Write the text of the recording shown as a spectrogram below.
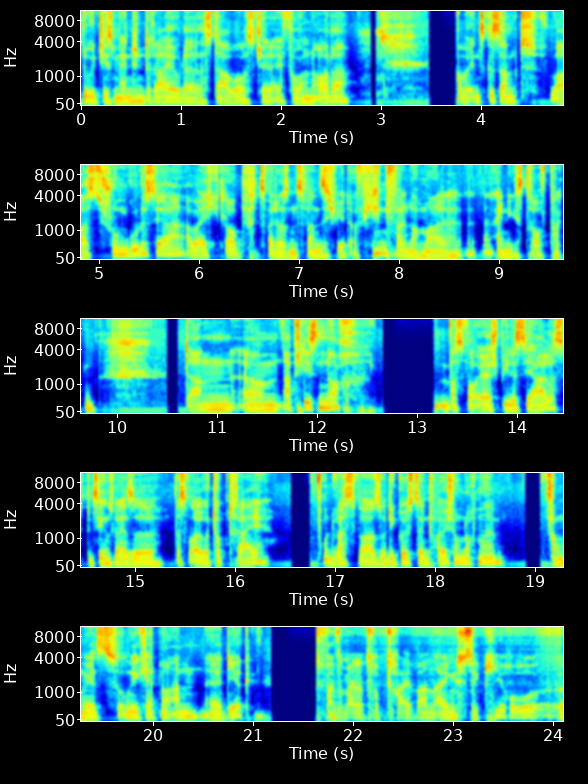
Luigi's Mansion 3 oder Star Wars Jedi Fallen Order. Aber insgesamt war es schon ein gutes Jahr, aber ich glaube, 2020 wird auf jeden Fall nochmal einiges draufpacken. Dann ähm, abschließend noch, was war euer Spiel des Jahres, beziehungsweise was war eure Top 3? Und was war so die größte Enttäuschung nochmal? Fangen wir jetzt umgekehrt mal an. Äh, Dirk? Also meine Top 3 waren eigentlich Sekiro, äh,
